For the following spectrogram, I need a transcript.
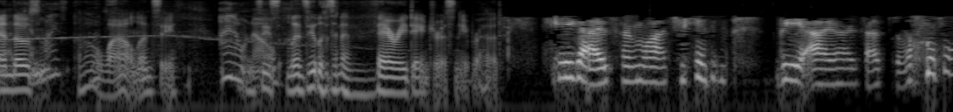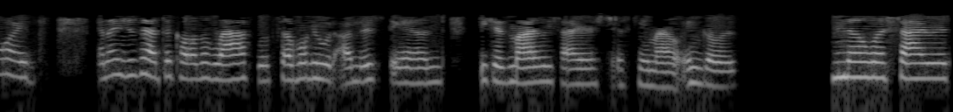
and those. can my- Oh wow, sad. Lindsay. I don't know. Lindsay lives in a very dangerous neighborhood. Hey guys, I'm watching the iHeart Festival Awards. And I just had to call to laugh with someone who would understand because Miley Cyrus just came out and goes, Noah Cyrus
